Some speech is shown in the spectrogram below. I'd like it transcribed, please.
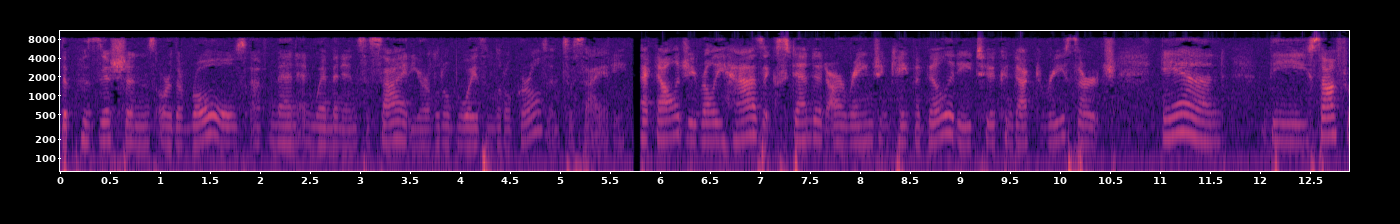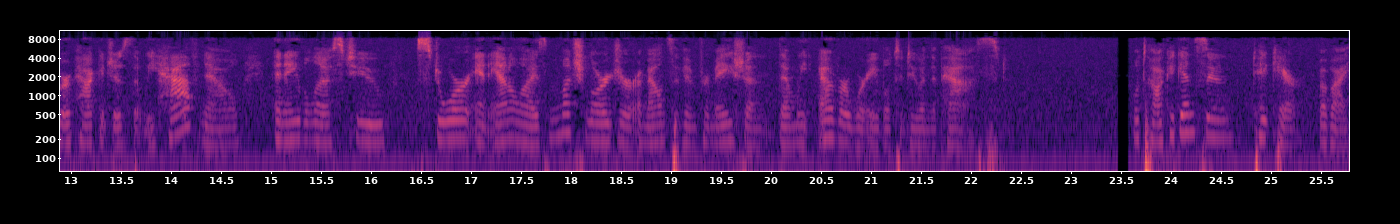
the positions or the roles of men and women in society, or little boys and little girls in society. Technology really has extended our range and capability to conduct research, and the software packages that we have now enable us to store and analyze much larger amounts of information than we ever were able to do in the past. We'll talk again soon. Take care. Bye bye.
